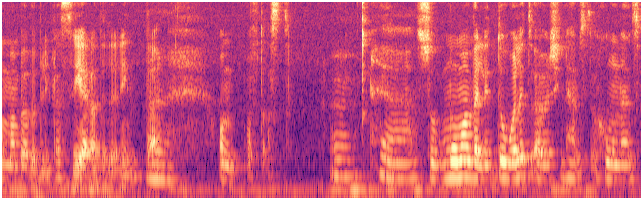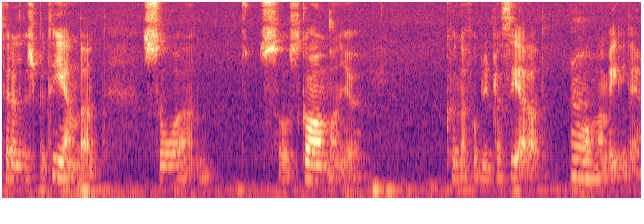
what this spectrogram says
om man behöver bli placerad eller inte. Mm. Om, oftast. Mm. Eh, Så mår man väldigt dåligt över sin hemsituation, ens förälders beteenden, så, så ska man ju kunna få bli placerad Mm. om man vill det.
